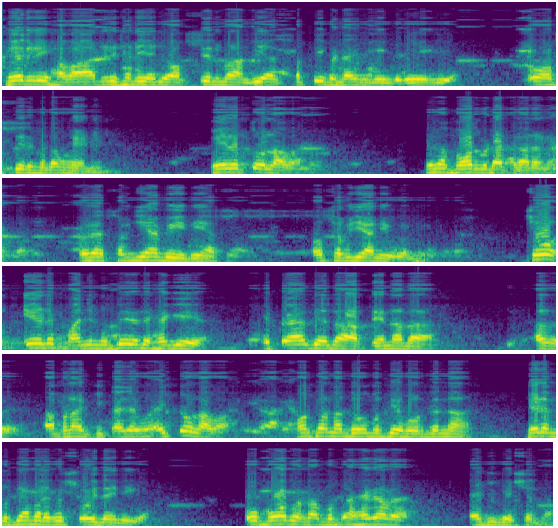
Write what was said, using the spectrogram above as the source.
ਫਿਰ ਜਿਹੜੀ ਹਵਾ, ਜਿਹੜੀ ਸਾਡੀ ਅੱਜ ਆਕਸੀਜਨ ਬਣਾਉਂਦੀ ਆ, ਪੱਤੀ ਵੱਡਾ ਜ਼ਮੀਨ ਜਿਹੜੀ ਹੈਗੀ ਆ, ਉਹ ਆਕਸੀਜਨ ਖਤਮ ਹੋਇਆ ਜਾਣੀ ਫਿਰ ਉਸ ਤੋਂ ਇਲਾਵਾ ਇਹਦਾ ਬਹੁਤ ਵੱਡਾ ਕਾਰਨ ਹੈ ਉਹਨੇ ਸਬਜ਼ੀਆਂ ਬੀਜਦੀਆਂ ਸੀ ਉਹ ਸਬਜ਼ੀਆਂ ਨਹੀਂ ਉਗਣੀਆਂ ਸੋ ਇਹ ਜਿਹੜੇ ਪੰਜ ਮੁੱਦੇ ਜਿਹੜੇ ਹੈਗੇ ਆ ਇਹ ਪਹਿਲ ਦੇ ਆਧਾਰ ਤੇ ਇਹਨਾਂ ਦਾ ਆਪਣਾ ਕੀਤਾ ਜਾਊਗਾ। ਇਸ ਤੋਂ ਇਲਾਵਾ ਹੁਣ ਤੁਹਾਨੂੰ ਮੈਂ ਦੋ ਮੁੱਦੇ ਹੋਰ ਦਿੰਨਾ ਜਿਹੜੇ ਮੁੱਦਿਆਂ ਬਾਰੇ ਕੋਈ ਸੋਚਦਾ ਹੀ ਨਹੀਂਗਾ। ਉਹ ਬਹੁਤ ਵੱਡਾ ਮੁੱਦਾ ਹੈਗਾ ਵਾ ਐਜੂਕੇਸ਼ਨ ਦਾ।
